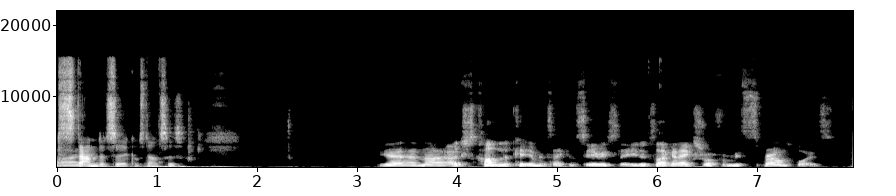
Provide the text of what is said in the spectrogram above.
standard circumstances. Yeah, no, I just can't look at him and take him seriously. He looks like an extra from Mrs. Brown's Boys.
